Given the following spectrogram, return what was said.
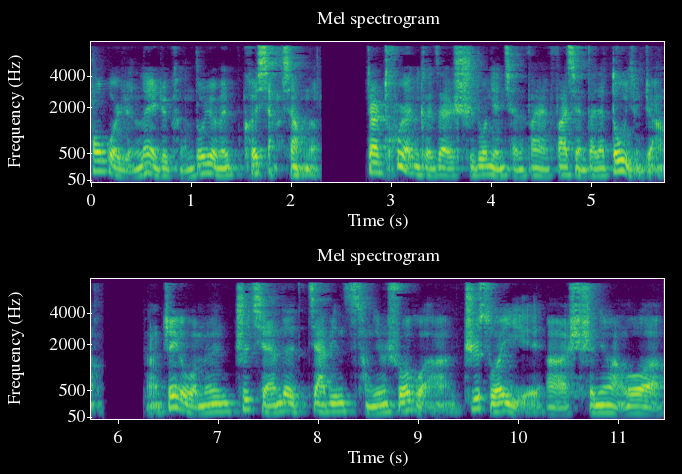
超过人类，这可能都认为不可想象的。但是突然你可以在十多年前发现，发现大家都已经这样了啊。这个我们之前的嘉宾曾经说过啊，之所以啊神经网络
